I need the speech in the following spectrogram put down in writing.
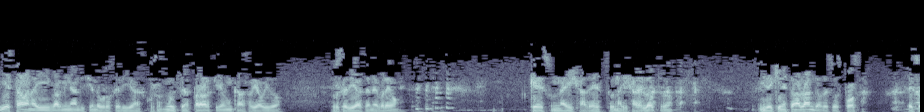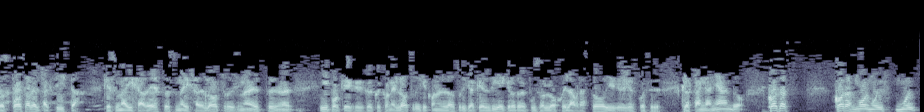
Y estaban ahí barminando diciendo groserías, cosas muy feas, palabras que yo nunca las había oído. Groserías en hebreo. Que es una hija de esto, una hija del otro. ¿Y de quién están hablando? De su esposa. De su esposa del taxista. Que es una hija de esto, es una hija del otro, es una de esto y porque que, con el otro y que con el otro y que aquel día y que el otro le puso el ojo y la abrazó y, después se, que la está engañando cosas cosas muy muy muy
